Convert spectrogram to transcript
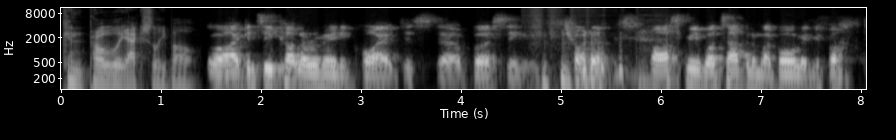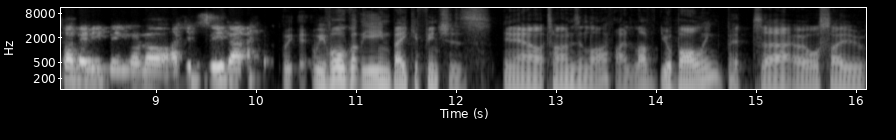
can probably actually bowl. Well, I can see Cutler remaining quiet, just uh, bursting, trying to ask me what's happened to my bowling, if I've done anything or not. I can see that. We, we've all got the Ian Baker Finches in our times in life. I love your bowling, but uh, I also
